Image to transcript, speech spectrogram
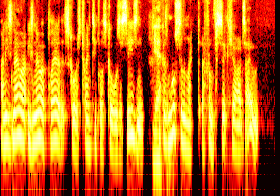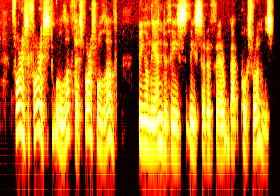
and he's now he's now a player that scores twenty plus goals a season yeah. because most of them are from six yards out. Forrest Forrest will love this. Forrest will love being on the end of these these sort of uh, back post runs.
